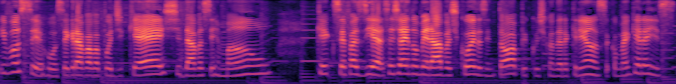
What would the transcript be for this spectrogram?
E você, Rô? Você gravava podcast, dava sermão? O que, que você fazia? Você já enumerava as coisas em tópicos quando era criança? Como é que era isso?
